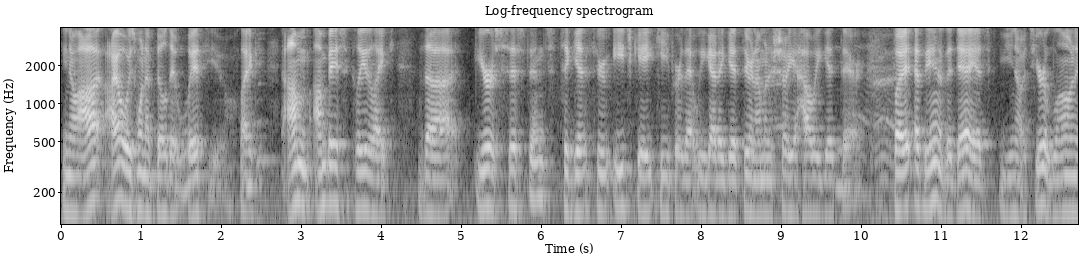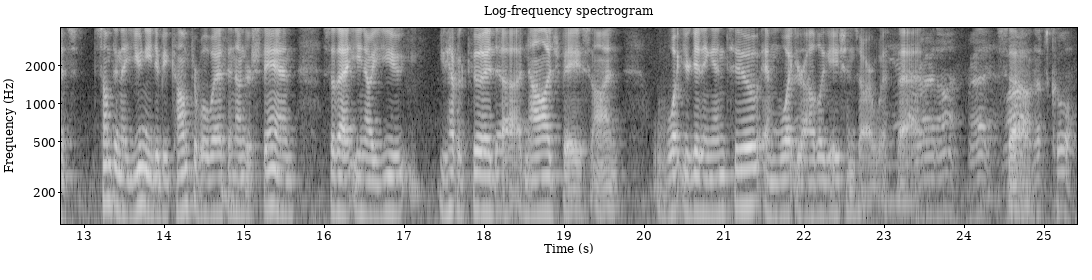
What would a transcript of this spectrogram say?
you know, I, I always want to build it with you. Like Mm-hmm. I'm I'm basically like the your assistance to get through each gatekeeper that we got to get through and I'm going to show you how we get there. But at the end of the day, it's you know, it's your loan. It's something that you need to be comfortable with and understand so that, you know, you you have a good uh, knowledge base on what you're getting into and what your obligations are with that. Right on. Right. So- wow, that's cool.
